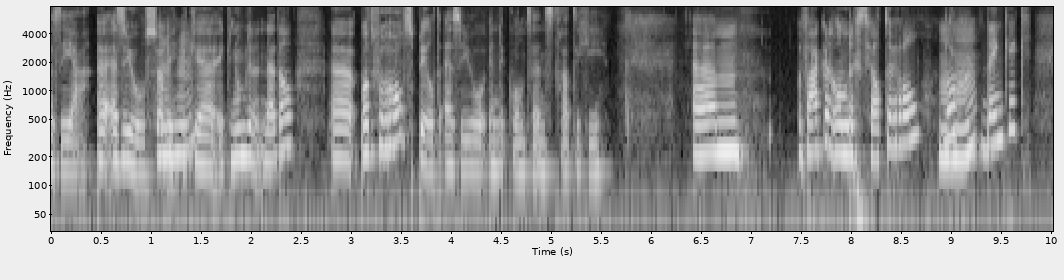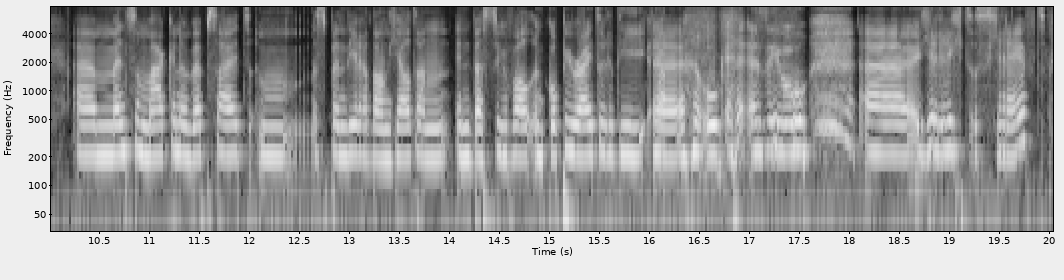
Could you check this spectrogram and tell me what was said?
SEA, eh, SEO, sorry, Mhm. ik, eh, ik noemde het net al. Eh, wat voor rol speelt SEO in de contentstrategie? Ehm, vaak een onderschatte rol nog, Mhm. denk ik. Ehm, mensen maken een website, mm, spenderen dan geld aan in het beste geval een copywriter die eh, ook SEO uh, gericht schrijft.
